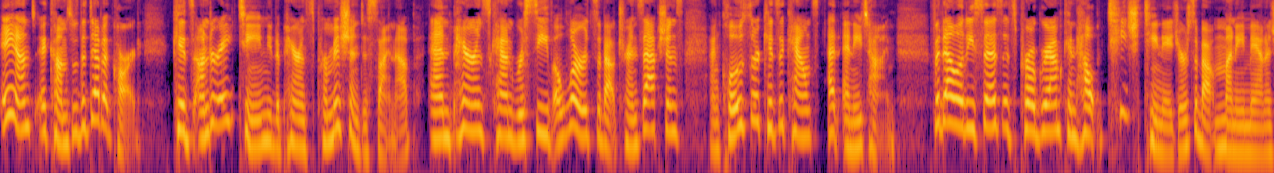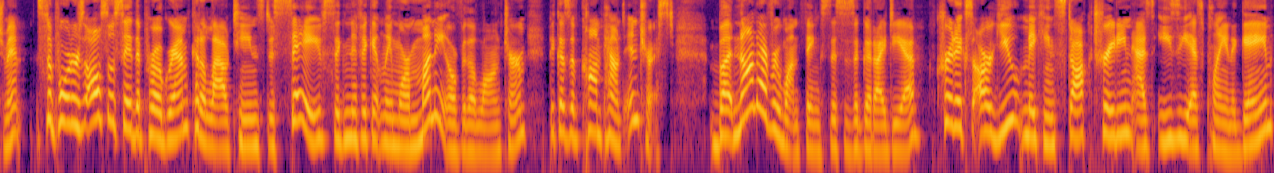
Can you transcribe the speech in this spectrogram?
and it comes with a debit card. Kids under 18 need a parent's permission to sign up, and parents can receive alerts about transactions and close their kids' accounts at any time. Fidelity says its program can help teach teenagers about money management. Supporters also say the program could allow teens to save significantly more money over the long term because of compound interest. But not everyone thinks this is a good idea. Critics argue making stock trading as easy as playing a game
